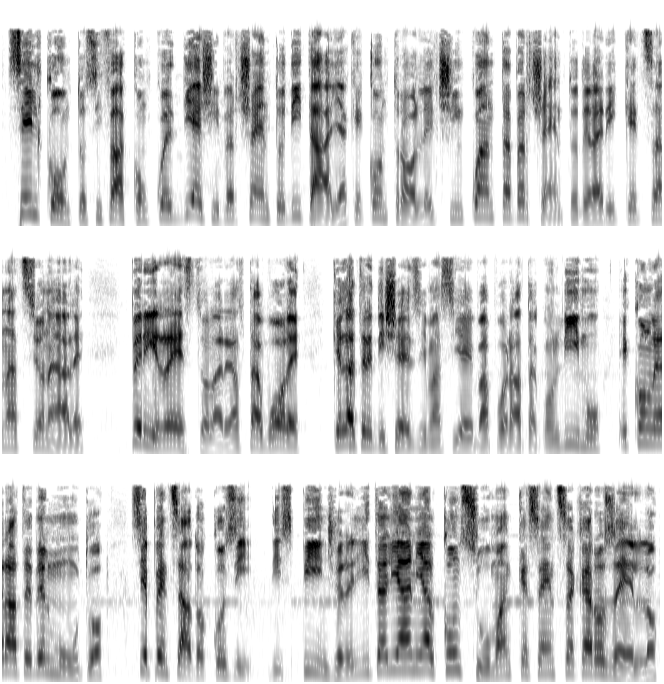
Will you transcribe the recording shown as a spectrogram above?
se il conto si fa con quel 10% d'Italia che controlla il 50% della ricchezza nazionale. Per il resto la realtà vuole che la tredicesima sia evaporata con l'IMU e con le rate del mutuo. Si è pensato così di spingere gli italiani al consumo anche senza carosello.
